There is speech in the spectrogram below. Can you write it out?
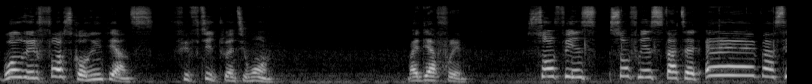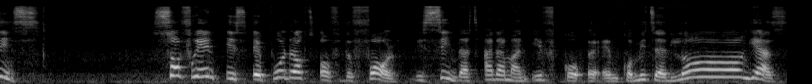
Go read 1 Corinthians 15, 21. My dear friend, suffering, suffering started ever since. Suffering is a product of the fall, the sin that Adam and Eve co uh, um, committed long years.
